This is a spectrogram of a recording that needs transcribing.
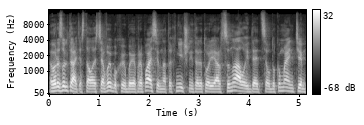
В результаті сталися вибухи боєприпасів на технічній території арсеналу. Йдеться у документі.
